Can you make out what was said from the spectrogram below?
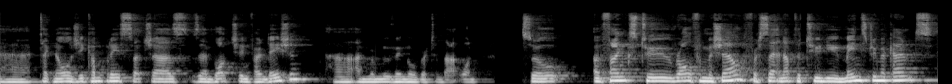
uh, technology companies such as Zen Blockchain Foundation. Uh, and we're moving over to that one. So uh, thanks to Rolf and Michelle for setting up the two new mainstream accounts.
